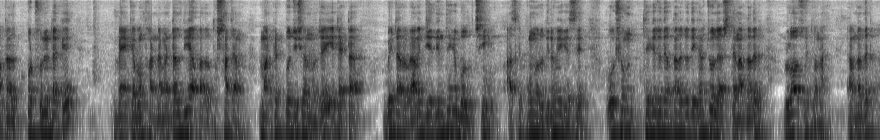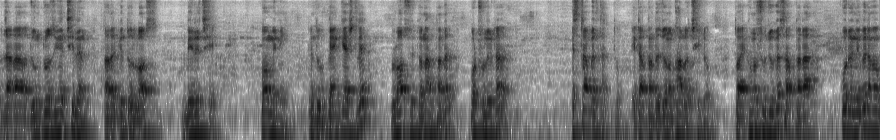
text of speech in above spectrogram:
আপনাদের পোর্টফোলিওটাকে ব্যাংক এবং ফান্ডামেন্টাল দিয়ে আপাতত সাজান। মার্কেট পজিশন অনুযায়ী এটা একটা বেটার হবে। আমি যেদিন থেকে বলছি, আজকে পনেরো দিন হয়ে গেছে, ওই সময় থেকে যদি আপনারা যদি এখানে চলে আসতেন, আপনাদের লস হতো না। আপনাদের যারা জুন ক্লোজিংয়ে ছিলেন, তাদের কিন্তু লস বেড়েছে, কমেনি। কিন্তু ব্যাংকে আসলে লস হতো না, আপনাদের পোর্টফোলিওটা স্টেবল থাকতো। এটা আপনাদের জন্য ভালো ছিল। তো এখনও সুযোগ আছে, আপনারা করে নেবেন এবং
